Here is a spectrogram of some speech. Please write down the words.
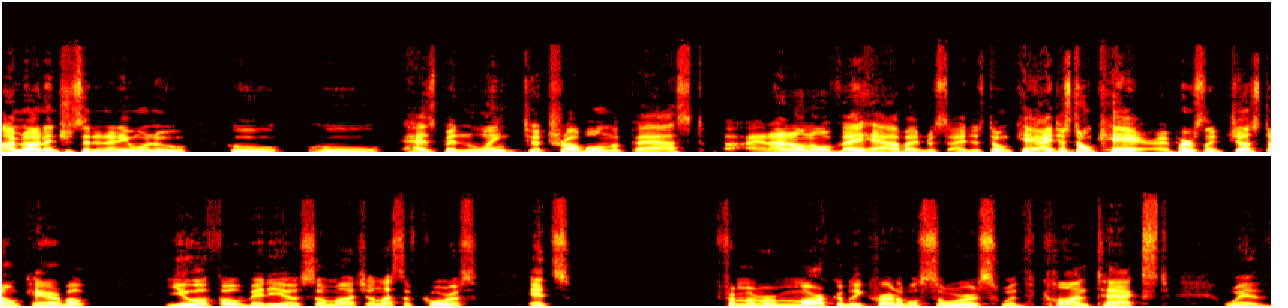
I'm not interested in anyone who who who has been linked to trouble in the past, uh, and I don't know if they have. I'm just I just don't care. I just don't care. I personally just don't care about UFO videos so much, unless of course it's from a remarkably credible source with context, with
